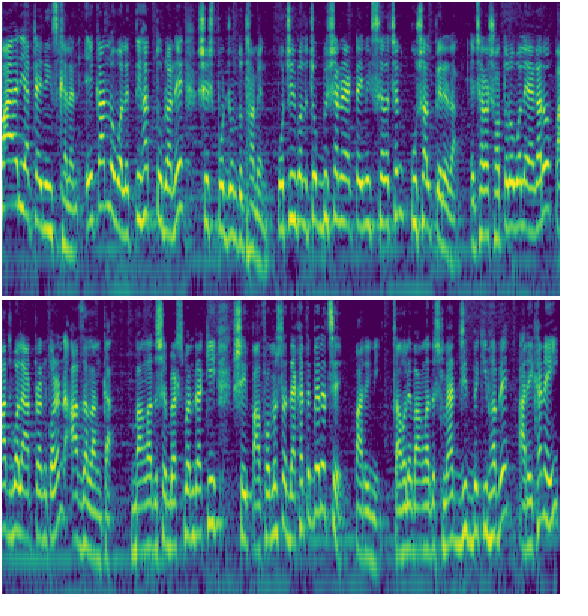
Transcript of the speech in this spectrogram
ফায়ারি একটা ইনিংস খেলেন। একান্ন বলে তিহাত্তর রানে শেষ পর্যন্ত থামেন। পঁচিশ বলে চব্বিশ রানের একটা ইনিংস খেলেছেন কুশাল পেরেরা। এছাড়া সতেরো বলে এগারো, পাঁচ বলে আট রান করেন আজালাঙ্কা। বাংলাদেশের ব্যাটসম্যানরা কি সেই পারফরমেন্সটা দেখাতে পেরেছে? পারেনি। তাহলে বাংলাদেশ ম্যাচ জিতবে কীভাবে? আর এখানেই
